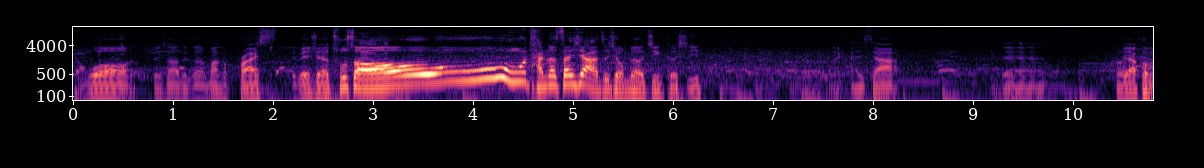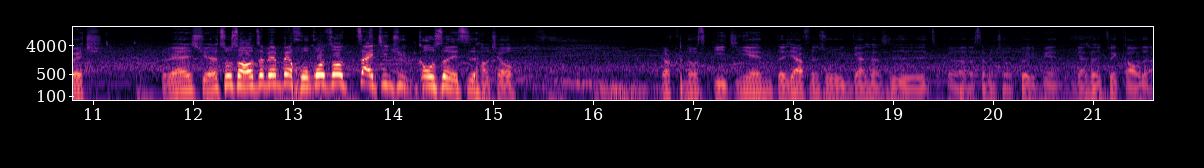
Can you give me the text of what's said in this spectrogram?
掌握对上这个 Mark Price，这边选择出手，弹了三下，这球没有进，可惜。来看一下这边 d o y a k o v i c 这边选择出手，这边被火锅之后再进去勾射一次，好球。d a r k noski 今天得下分数应该算是这个三分球队里面应该算是最高的。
